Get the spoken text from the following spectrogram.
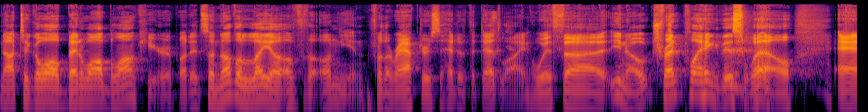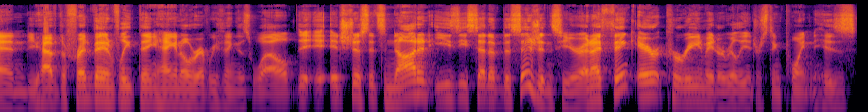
not to go all Benoit Blanc here, but it's another layer of the onion for the Raptors ahead of the deadline. With uh, you know, Trent playing this well, and you have the Fred VanVleet thing hanging over everything as well. I- I- it's just it's not an easy set of decisions here. And I think Eric Koreen made a really interesting point in his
